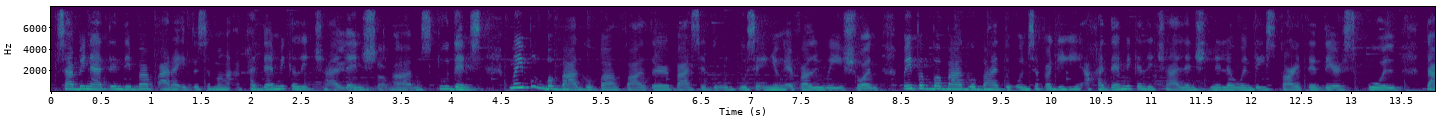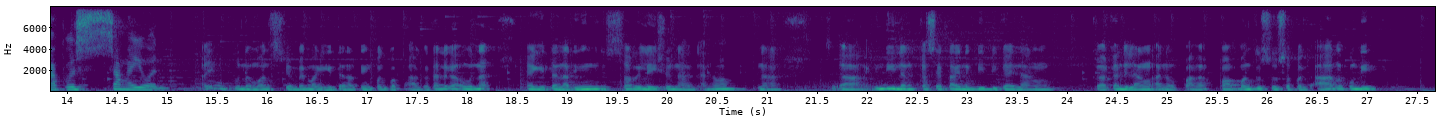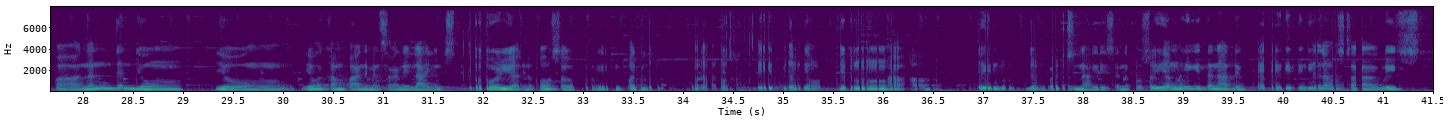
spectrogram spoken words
sabi natin, di ba, para ito sa mga academically challenged um, students, may pagbabago ba, Father, base doon po sa inyong evaluation? May pagbabago ba doon sa pagiging academically challenged nila when they started their school, tapos sa ngayon? Ayun po naman, siyempre makikita natin yung pagbabago. Talaga una, makikita natin sa relation na, ano, na ah, hindi lang kasi tayo nagbibigay ng ka- kanilang ano, pang, pangtuso sa pag-aaral, kundi ah, nandyan yung yung yung accompaniment sa kanila, yung story, ano po, so yung pag yung yung, yung uh, uh, yung, the personalities, ano po. So yan, makikita natin, kahit hindi lang sa grades,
